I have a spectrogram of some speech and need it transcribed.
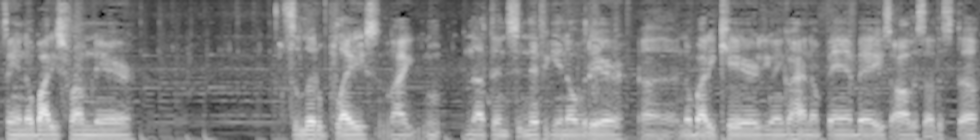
saying nobody's from there. It's a little place, like n- nothing significant over there. Uh, nobody cares. You ain't gonna have no fan base. All this other stuff.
